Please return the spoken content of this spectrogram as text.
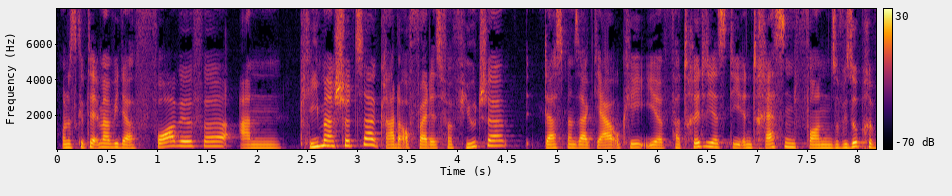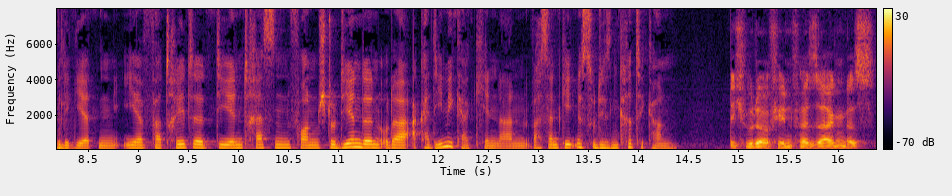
Und es gibt ja immer wieder Vorwürfe an Klimaschützer, gerade auf Fridays for Future, dass man sagt, ja, okay, ihr vertretet jetzt die Interessen von sowieso Privilegierten, ihr vertretet die Interessen von Studierenden oder Akademikerkindern. Was entgegnest du diesen Kritikern? Ich würde auf jeden Fall sagen, dass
